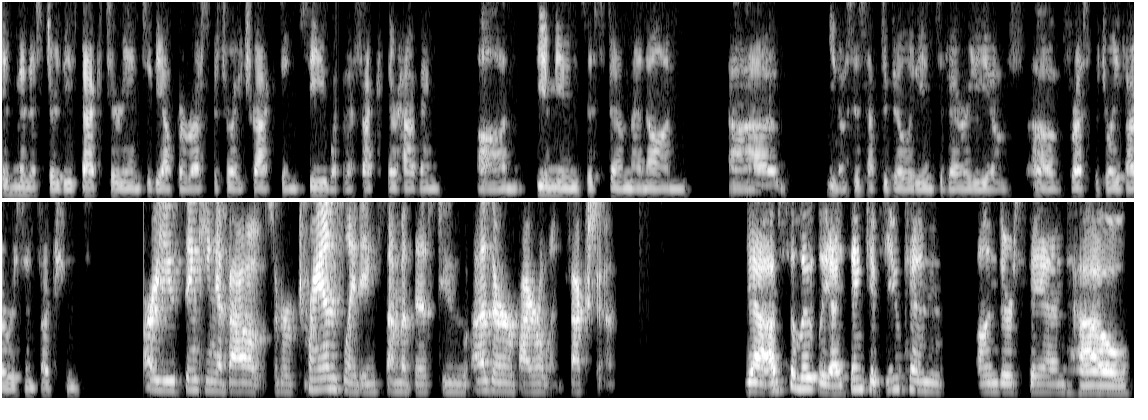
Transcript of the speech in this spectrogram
administer these bacteria into the upper respiratory tract and see what effect they're having on the immune system and on uh, you know, susceptibility and severity of, of respiratory virus infections. Are you thinking about sort of translating some of this to other viral infections? Yeah, absolutely. I think if you can understand how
